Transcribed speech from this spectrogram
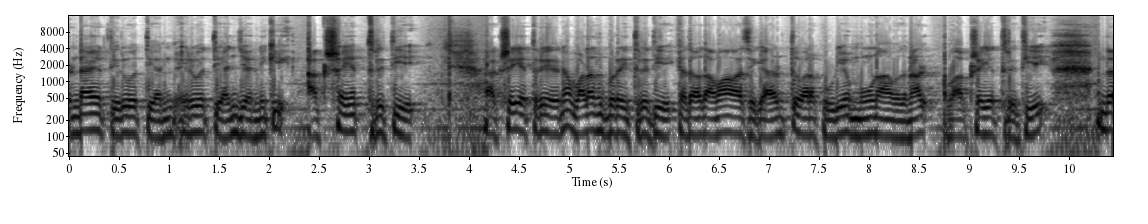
ரெண்டாயிரத்தி இருபத்தி அன் இருபத்தி அஞ்சு அன்னைக்கு அக்ஷய திருத்தியை அக்ஷய திருத்தினா வளர்புறை திருத்தியை அதாவது அமாவாசைக்கு அடுத்து வரக்கூடிய மூணாவது நாள் அக்ஷய திருத்தியை இந்த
